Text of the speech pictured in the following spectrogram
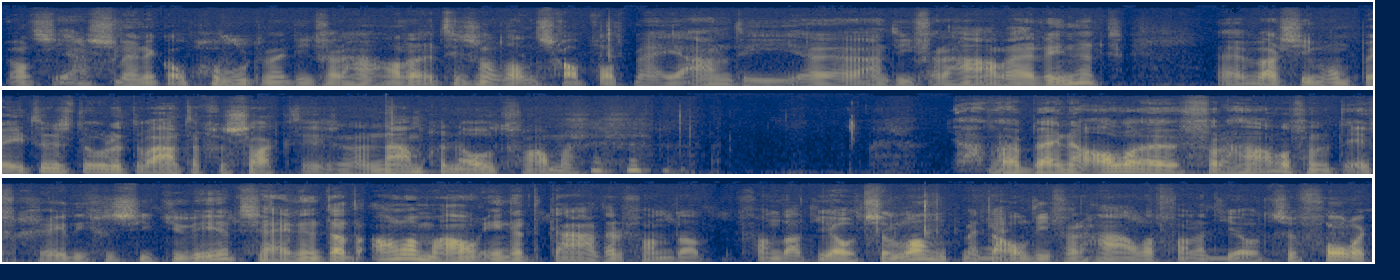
want ja, zo ben ik opgevoed met die verhalen. Het is een landschap wat mij aan die, eh, aan die verhalen herinnert. Hè, waar Simon Petrus door het water gezakt is, een naamgenoot van me. Ja, waar bijna alle verhalen van het evangelie gesitueerd zijn. En dat allemaal in het kader van dat, van dat Joodse land, met al die verhalen van het Joodse volk.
